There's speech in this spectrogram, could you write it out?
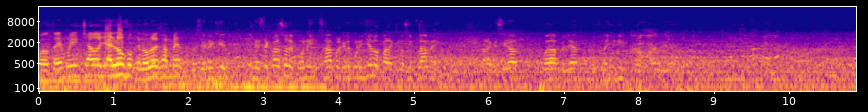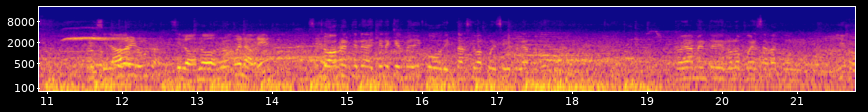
Cuando está muy hinchado ya el ojo, que no lo dejan ver. Pues tienen que, en este caso le ponen, ¿sabe por qué le ponen hielo? Para que no se inflame, para que siga, pueda pelear. La Unique. Y si lo abren, si lo, no lo pueden abrir, Si lo abren, tiene, ahí tiene que el médico dictar si va a poder seguir peleando o no. Obviamente no lo pueden cerrar con, hielo.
